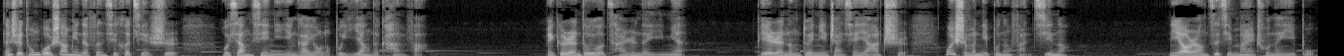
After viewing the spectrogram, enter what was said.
但是通过上面的分析和解释，我相信你应该有了不一样的看法。每个人都有残忍的一面。别人能对你展现牙齿，为什么你不能反击呢？你要让自己迈出那一步。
